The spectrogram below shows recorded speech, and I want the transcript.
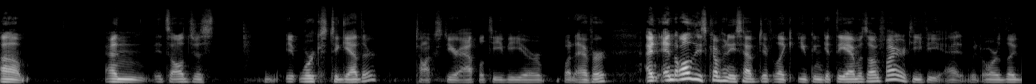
um, and it's all just it works together. Talks to your Apple TV or whatever, and and all these companies have different. Like you can get the Amazon Fire TV or the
